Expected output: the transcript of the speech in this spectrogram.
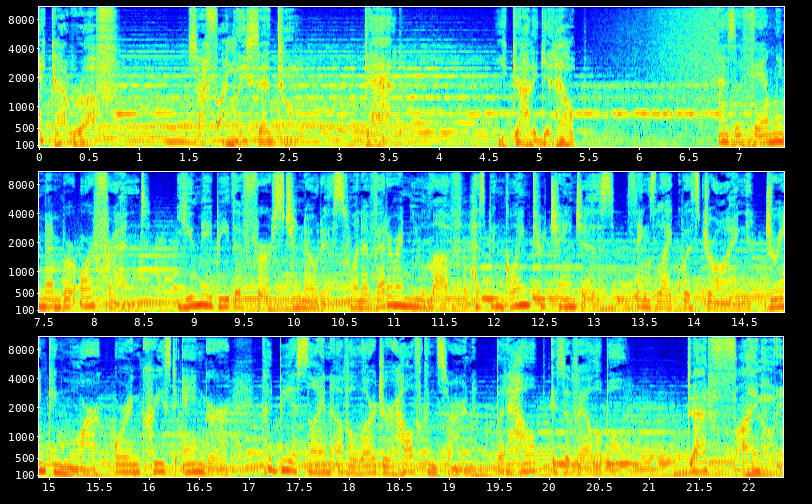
It got rough. So I finally said to him, Dad, you gotta get help. As a family member or friend, you may be the first to notice when a veteran you love has been going through changes. Things like withdrawing, drinking more, or increased anger could be a sign of a larger health concern, but help is available. Dad finally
